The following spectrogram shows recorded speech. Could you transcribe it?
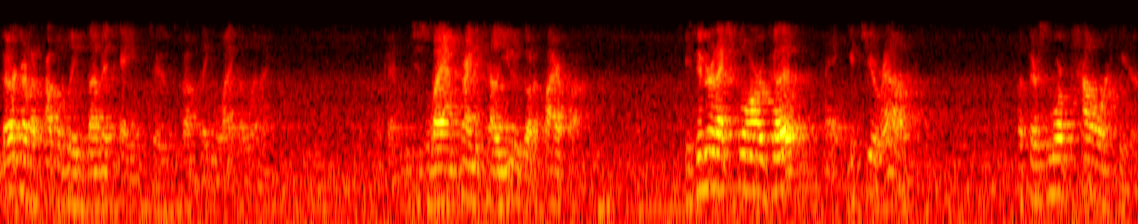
they're going to probably levitate to something like a Linux. Okay, which is why I'm trying to tell you to go to Firefox. Is Internet Explorer good? Hey, it gets you around. But there's more power here.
